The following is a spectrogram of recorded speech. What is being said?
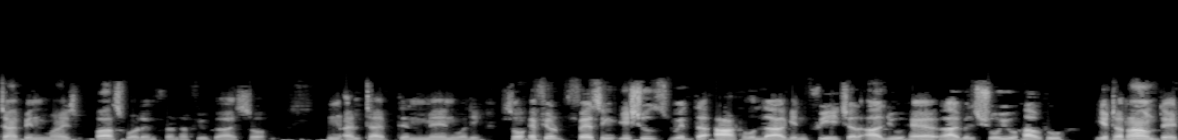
type in my password in front of you guys so I'll type them manually. So if you're facing issues with the auto login feature all you have I will show you how to get around it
